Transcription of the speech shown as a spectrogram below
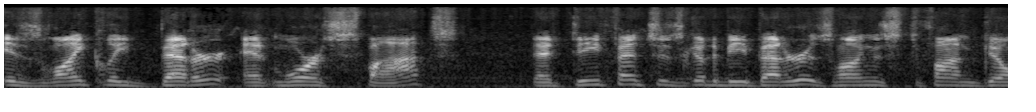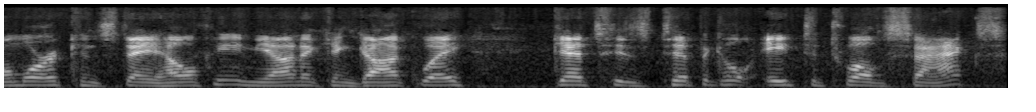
is likely better at more spots. That defense is going to be better as long as Stephon Gilmore can stay healthy and Yannick Ngakoue gets his typical 8 to 12 sacks.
